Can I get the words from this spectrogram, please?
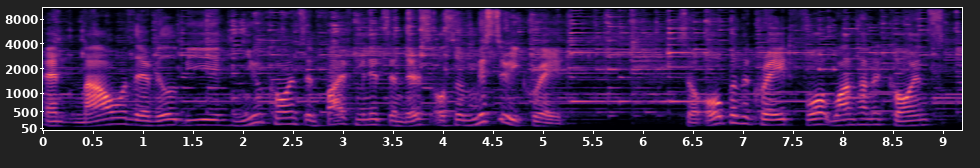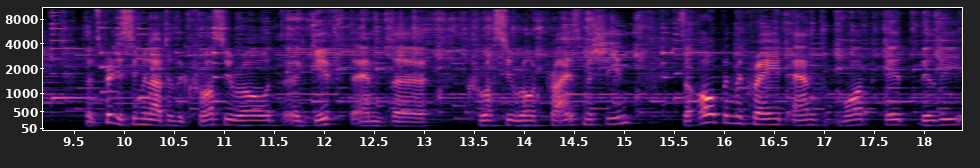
And now there will be new coins in 5 minutes and there's also mystery crate. So open the crate for 100 coins. So it's pretty similar to the Crossy Road uh, gift and the Crossy Road prize machine. So open the crate and what it will be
